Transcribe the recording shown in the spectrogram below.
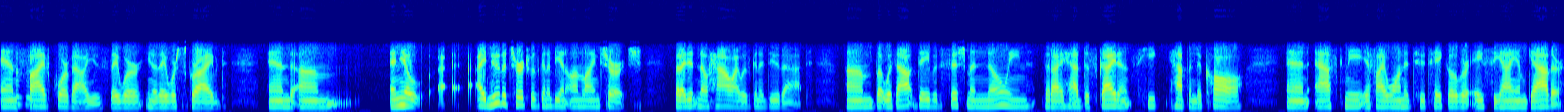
and Mhm. five core values. They were, you know, they were scribed. And um and you know, I, I knew the church was going to be an online church, but I didn't know how I was going to do that. Um, but without David Fishman knowing that I had this guidance, he happened to call and ask me if I wanted to take over ACIM Gather,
